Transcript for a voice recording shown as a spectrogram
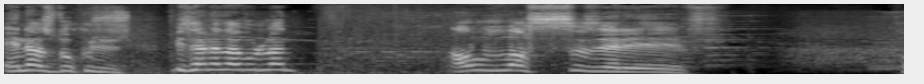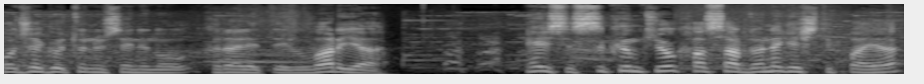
En az 900. Bir tane daha vur lan. Allahsız herif. Koca götünü senin o kraliyet evi var ya. Neyse sıkıntı yok. Hasar öne geçtik baya.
